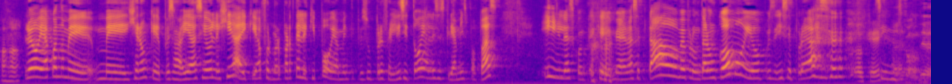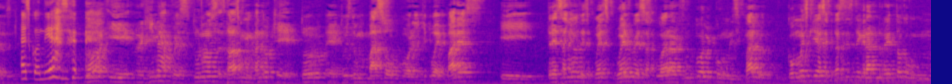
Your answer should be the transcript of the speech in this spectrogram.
Ajá. Luego ya cuando me, me dijeron que pues había sido elegida y que iba a formar parte del equipo, obviamente pues súper feliz y todo, ya les escribí a mis papás y les conté que me habían aceptado, me preguntaron cómo y yo pues hice pruebas. Ok. Sí, A escondidas. a escondidas. No, y Regina, pues tú nos estabas comentando que tú eh, tuviste un paso por el equipo de pares y tres años después vuelves a jugar al fútbol con Municipal. ¿Cómo es que aceptaste este gran reto con,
